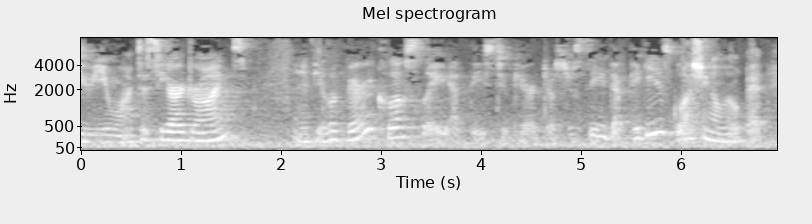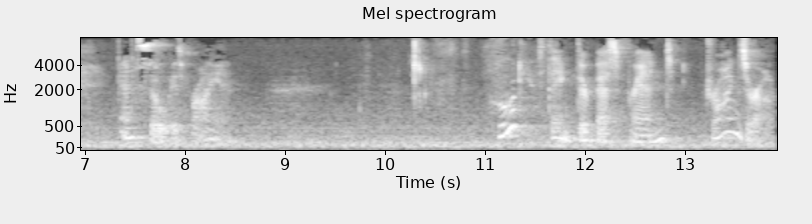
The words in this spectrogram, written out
Do you want to see our drawings? And if you look very closely at these two characters, you'll see that Piggie is blushing a little bit, and so is Brian. Who do you think their best friend drawings are of?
